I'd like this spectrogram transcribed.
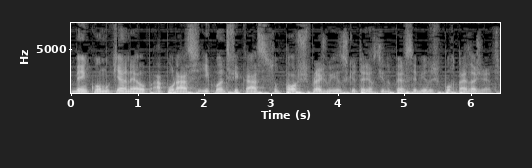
bem como que a ANEL apurasse e quantificasse supostos prejuízos que teriam sido percebidos por tais agentes.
